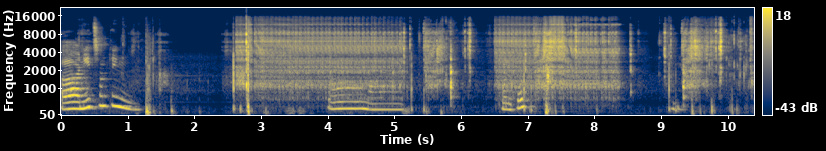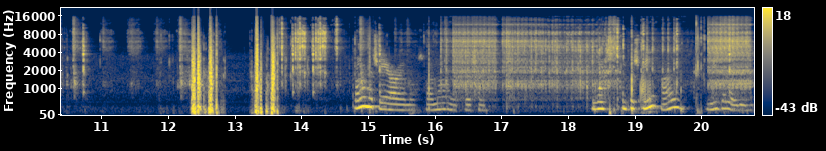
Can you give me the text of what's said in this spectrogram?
Uh, I need something Oh my. 24? I don't know much AR ammo, so I'm not gonna push him. He wants to push me? I lady.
